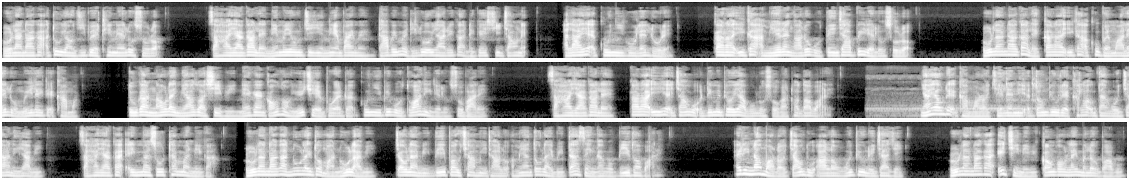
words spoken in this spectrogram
ရိုလန်ဒါကအတူရောင်ကြီးပဲထင်တယ်လို့ဆိုတော့ဇာဟာယာကလည်းနင်းမယုံကြည်ရင်နင်းအပိုင်းပဲဒါပေမဲ့ဒီလိုအရာတွေကတကယ်ရှိကြောင်းနဲ့အလာရဲ့အကူအညီကိုလည်းလိုတယ် ကာရာအီကအမြဲတမ်းငါတို့ကိုတင် जा ပေးတယ်လို့ဆိုတော့ရိုလန်ဒါကလည်းကာရာအီကအခုဘယ်မှာလဲလို့မေးလိုက်တဲ့အခါမှာသူကနောက်လိုက်များစွာရှိပြီးနေကန်ကောင်းဆောင်ရွေးချယ်ပွဲအတွက်ကူညီပေးဖို့တွားနေတယ်လို့ဆိုပါတယ်။ဇာဟာယာကလည်းကာရာအီရဲ့အကြောင်းကိုအတင်းမပြောရဘူးလို့ဆိုကထွက်သွားပါတယ်။ညရောက်တဲ့အခါမှာတော့ဂျေလန်နီအသုံးပြုတဲ့ခလောက်အတန်ကိုကြားနေရပြီးဇာဟာယာကအိမ်မက်ဆိုးထက်မှတ်နေကရိုလန်ဒါကနှိုးလိုက်တော့မှနိုးလာပြီးကြောက်လန့်ပြီးသေးပေါက်ချမိထားလို့အမြန်တုတ်လိုက်ပြီးတန့်စင်ကန်းကိုပြေးသွားပါတယ် အဲ့ဒီနောက်မှာတော့ကျောင်းသူအားလုံးဝင်းပြူနေကြချိန်ရိုလန်ဒါကအိတ်ချင်နေပြီးကောင်းကောင်းလိုက်မလုပ်ပါဘူး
